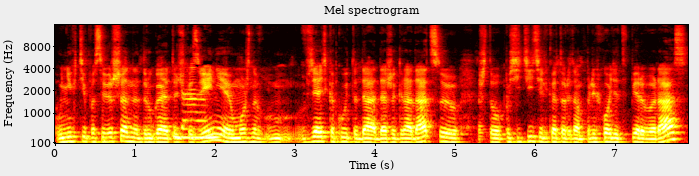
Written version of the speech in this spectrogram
у них типа совершенно другая точка да. зрения, можно взять какую-то, да, даже градацию, что посетитель, который там приходит в первый раз,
